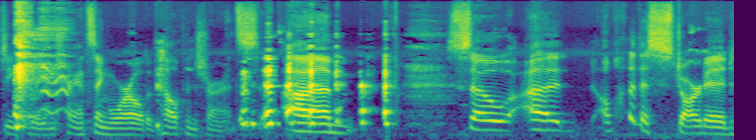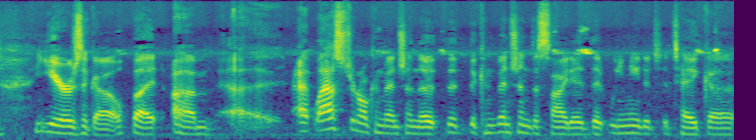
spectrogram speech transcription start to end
deeply entrancing world of health insurance. Um, so uh, a lot of this started years ago, but um, uh, at last general convention, the, the, the, convention decided that we needed to take a,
